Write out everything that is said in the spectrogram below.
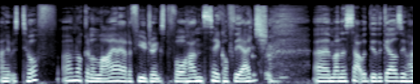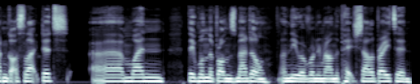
and it was tough. I'm not going to lie. I had a few drinks beforehand to take off the edge. Um, and I sat with the other girls who hadn't got selected. Um, when they won the bronze medal and they were running around the pitch celebrating,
